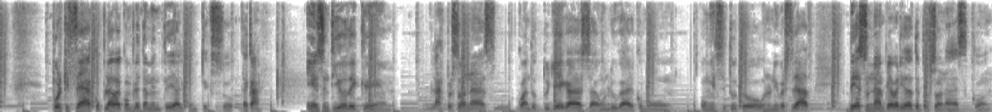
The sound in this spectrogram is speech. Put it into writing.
porque se acoplaba completamente al contexto de acá. En el sentido de que las personas, cuando tú llegas a un lugar como un instituto o una universidad, ves una amplia variedad de personas con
